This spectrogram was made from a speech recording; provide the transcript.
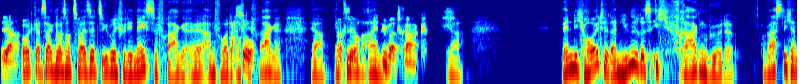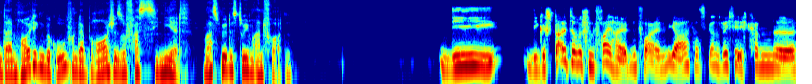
ja. Ich wollte gerade sagen, du hast noch zwei Sätze übrig für die nächste Frage, äh, Antwort so. auf die Frage. Ja, jetzt nur noch ein. Übertrag. Ja. Wenn dich heute dein jüngeres Ich fragen würde, was dich an deinem heutigen Beruf und der Branche so fasziniert, was würdest du ihm antworten? Die die gestalterischen Freiheiten, vor allem, ja, das ist ganz wichtig. Ich kann, äh,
